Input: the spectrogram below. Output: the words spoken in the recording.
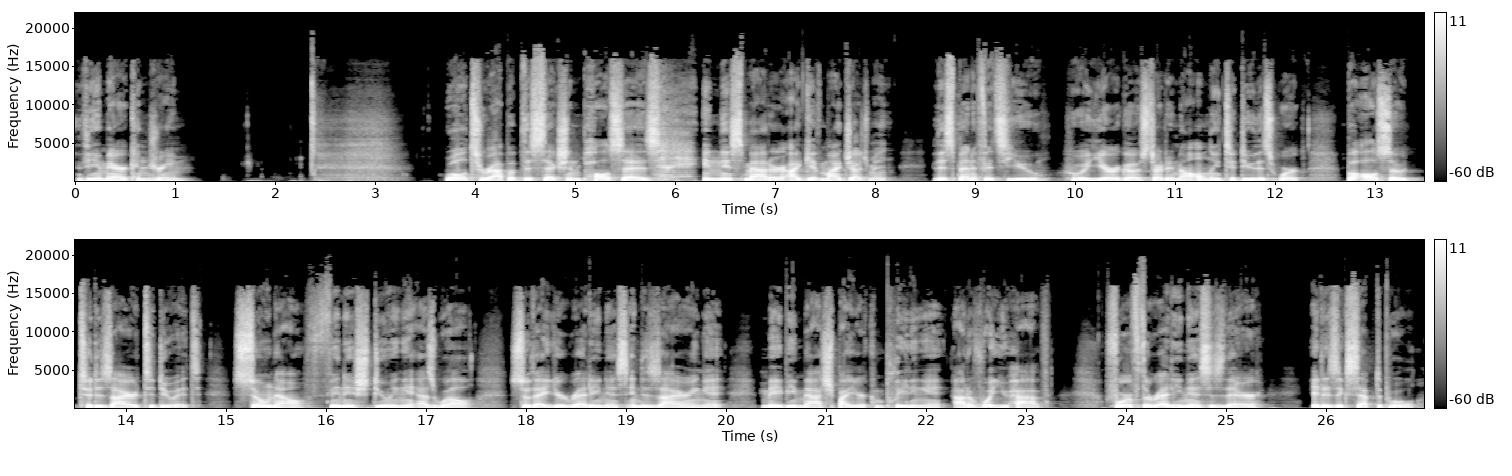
the American dream. Well, to wrap up this section, Paul says, In this matter, I give my judgment. This benefits you, who a year ago started not only to do this work, but also to desire to do it. So now, finish doing it as well, so that your readiness in desiring it may be matched by your completing it out of what you have. For if the readiness is there, it is acceptable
